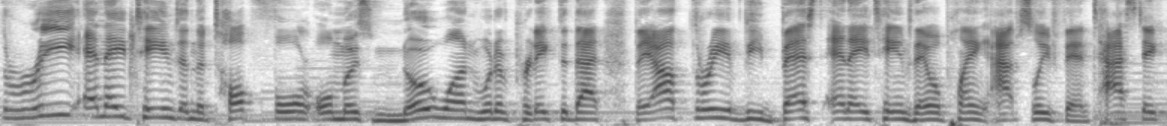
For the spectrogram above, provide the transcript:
three NA teams in the top four. Almost no one would have predicted that. They are three of the best NA teams. They were playing absolutely fantastic.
